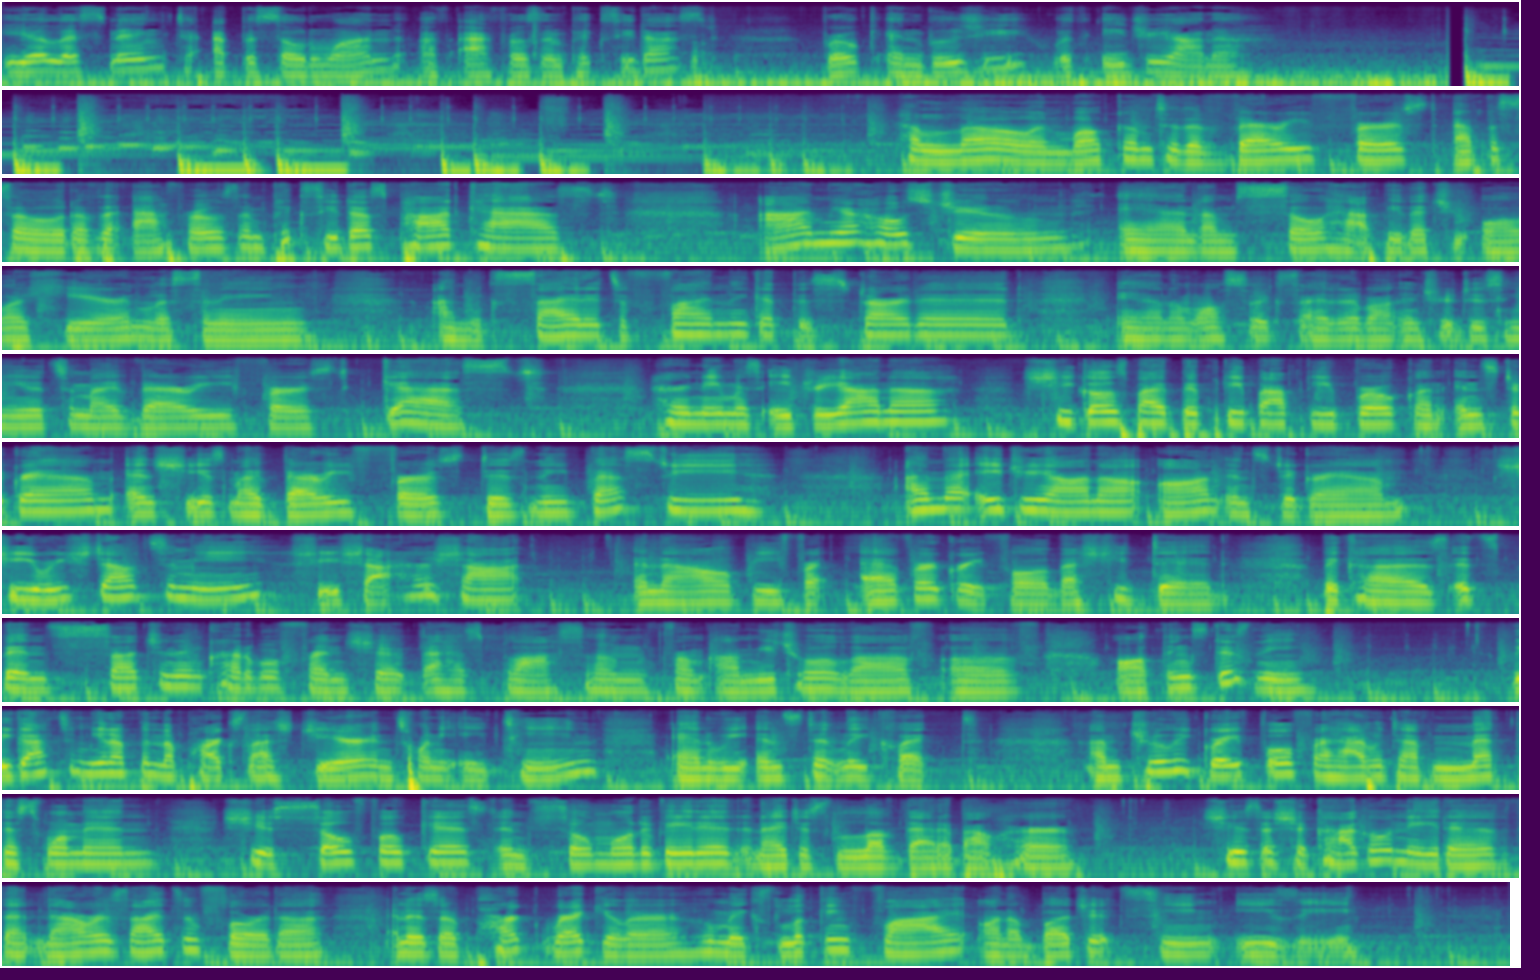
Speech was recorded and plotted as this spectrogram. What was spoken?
You're listening to episode one of Afros and Pixie Dust, Broke and Bougie with Adriana. Hello, and welcome to the very first episode of the Afros and Pixie Dust podcast. I'm your host, June, and I'm so happy that you all are here and listening. I'm excited to finally get this started, and I'm also excited about introducing you to my very first guest. Her name is Adriana. She goes by Bippity Boppity Broke on Instagram, and she is my very first Disney bestie. I met Adriana on Instagram. She reached out to me, she shot her shot, and I'll be forever grateful that she did because it's been such an incredible friendship that has blossomed from our mutual love of all things Disney. We got to meet up in the parks last year in 2018 and we instantly clicked. I'm truly grateful for having to have met this woman. She is so focused and so motivated, and I just love that about her. She is a Chicago native that now resides in Florida and is a park regular who makes looking fly on a budget seem easy.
